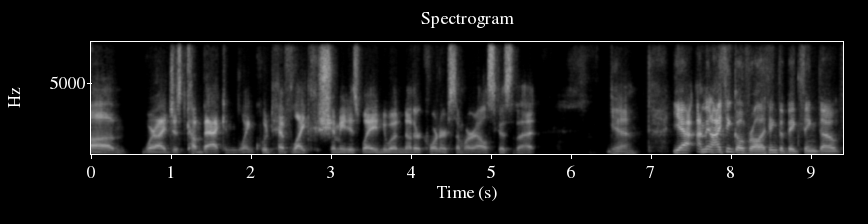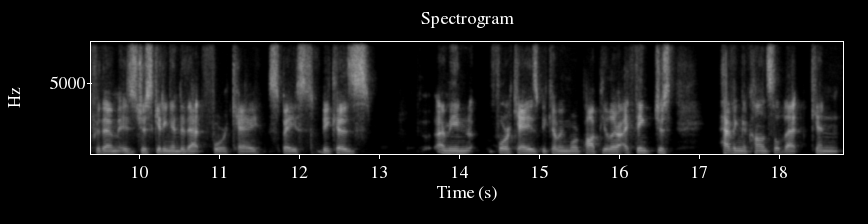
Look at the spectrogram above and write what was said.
um, where I just come back and Link would have like shimmied his way into another corner somewhere else because of that. Yeah. Yeah. I mean, I think overall, I think the big thing though for them is just getting into that 4K space because I mean, 4K is becoming more popular. I think just having a console that can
